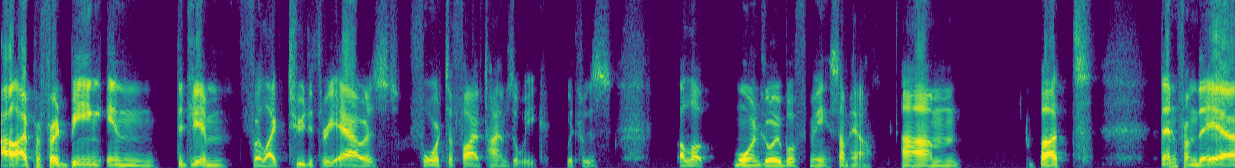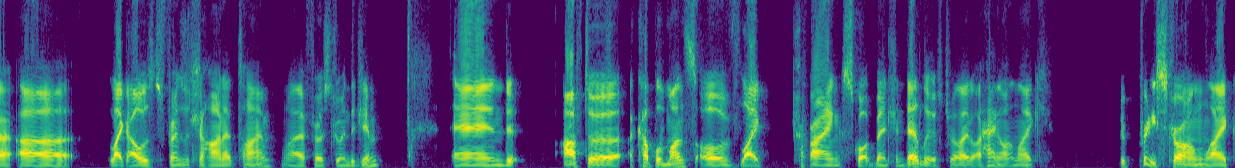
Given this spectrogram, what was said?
I, I preferred being in the gym for like two to three hours, four to five times a week, which was a lot more enjoyable for me somehow. Um, but then from there, uh, like I was friends with Shahan at the time when I first joined the gym, and after a couple of months of like trying squat, bench, and deadlift, we're like, oh, hang on, like you're pretty strong. Like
